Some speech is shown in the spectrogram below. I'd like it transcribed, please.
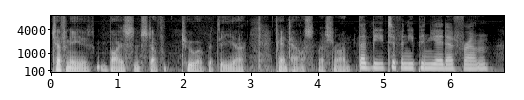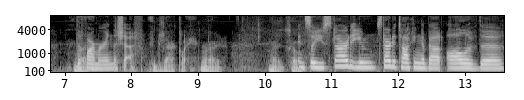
Tiffany buys some stuff too up at the uh, Penthouse restaurant. That'd be Tiffany Pineda from The right. Farmer and the Chef. Exactly, right. Right. So and so you started you started talking about all of the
